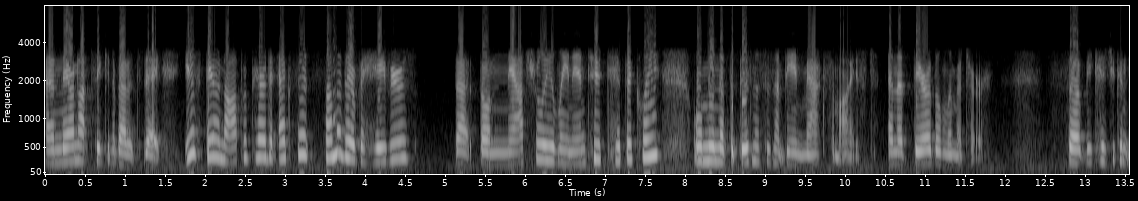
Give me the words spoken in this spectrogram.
and they're not thinking about it today. If they're not prepared to exit, some of their behaviors that they'll naturally lean into typically will mean that the business isn't being maximized and that they're the limiter. So because you can,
